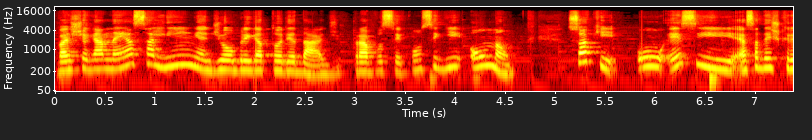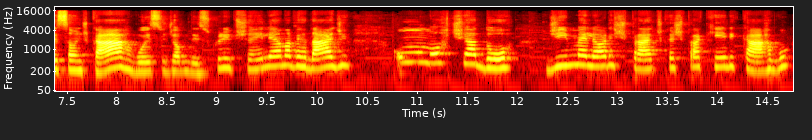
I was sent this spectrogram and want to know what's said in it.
Vai chegar nessa linha de obrigatoriedade para você conseguir ou não. Só que o, esse, essa descrição de cargo, esse job description, ele é, na verdade, um norteador de melhores práticas para aquele cargo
